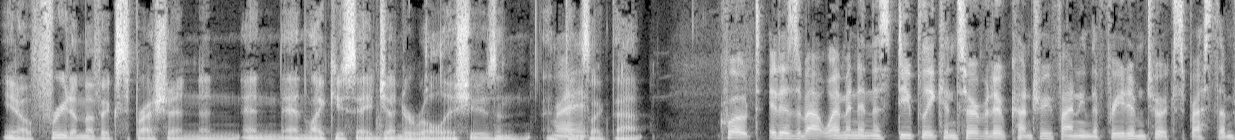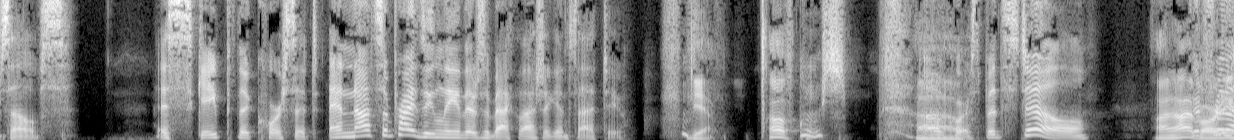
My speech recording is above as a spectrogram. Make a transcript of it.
you know freedom of expression and and and like you say, gender role issues and, and things like that. Quote: It is about women in this deeply conservative country finding the freedom to express themselves, escape the corset, and not surprisingly, there's a backlash against that too. Yeah, of course. Of course, but still, And I've already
